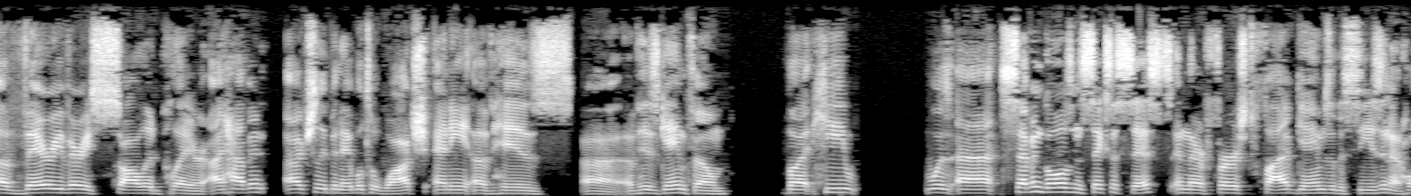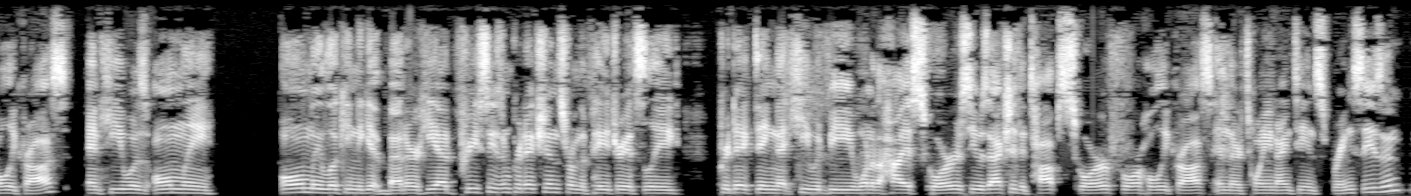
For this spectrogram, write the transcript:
a very, very solid player. I haven't actually been able to watch any of his uh, of his game film, but he was at seven goals and six assists in their first five games of the season at Holy Cross, and he was only only looking to get better. He had preseason predictions from the Patriots League predicting that he would be one of the highest scorers. He was actually the top scorer for Holy Cross in their 2019 spring season.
